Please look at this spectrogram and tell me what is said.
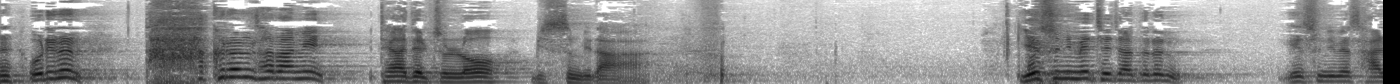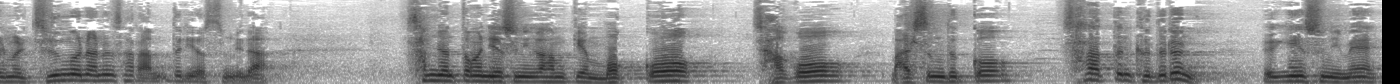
예, 우리는 다 그런 사람이 돼야 될 줄로 믿습니다. 예수님의 제자들은 예수님의 삶을 증언하는 사람들이었습니다. 3년 동안 예수님과 함께 먹고 자고 말씀 듣고 살았던 그들은 예수님의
